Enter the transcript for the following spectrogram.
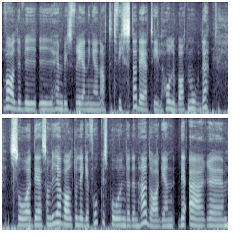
valde vi i hembygdsföreningen att tvista det till hållbart mode. Så det som vi har valt att lägga fokus på under den här dagen det är eh,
